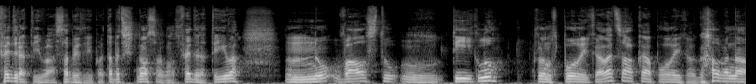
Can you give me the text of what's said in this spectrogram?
federatīvā sabiedrībā, tāpēc šis nosaukums federatīva nu, valstu tīklu. Protams, Polija kā vecākā, Polija kā galvenā,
